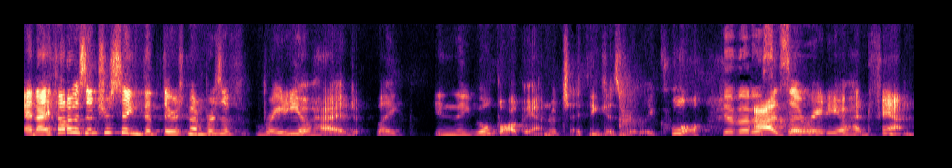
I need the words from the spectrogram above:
And I thought it was interesting that there's members of Radiohead like in the Yule Ball band, which I think is really cool Yeah, that is as a cool. Radiohead fan.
